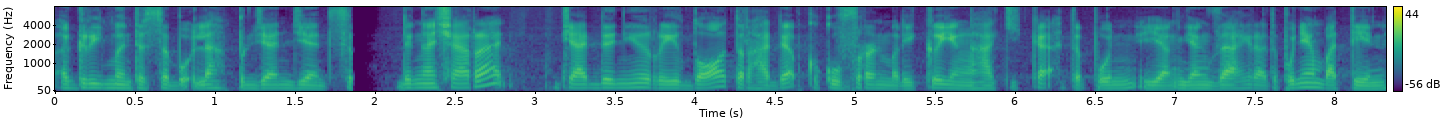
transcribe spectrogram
agreement tersebut lah perjanjian tersebut. Dengan syarat tiadanya redha terhadap kekufuran mereka yang hakikat ataupun yang yang zahir ataupun yang batin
